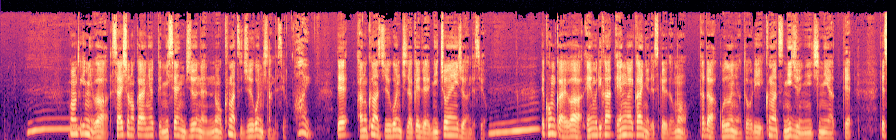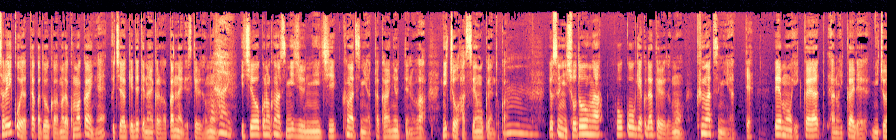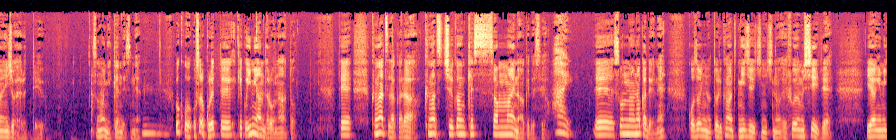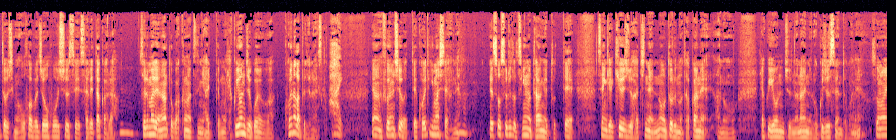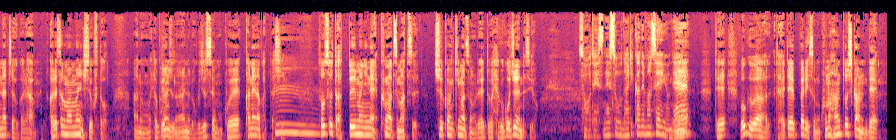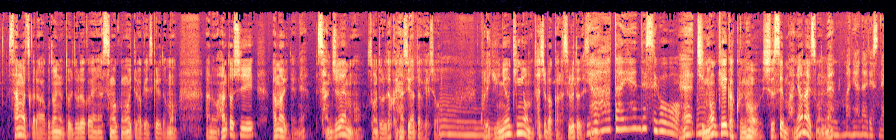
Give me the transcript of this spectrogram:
この時には、最初の介入って2010年の9月15日なんですよ。はい。で、あの9月15日だけで2兆円以上なんですよ。で、今回は円売りか、円買い介入ですけれども、ただご存知の通り、9月22日にやって、で、それ以降やったかどうかはまだ細かいね、内訳出てないから分かんないですけれども、はい、一応この9月22日、9月にやった介入っていうのは2兆8000億円とか、要するに初動が方向逆だけれども、9月にやって、で、もう1回、あの1回で2兆円以上やるっていう。すごい2点ですね。僕、おそらくこれって結構意味あるんだろうなと。で、9月だから、9月中間決算前なわけですよ。はい。で、そんな中でね、ご存知の通り9月21日の FOMC で、利上げ見通しが大幅情報修正されたから、うん、それまでなんとか9月に入っても145円は超えなかったじゃないですか。はい。FOMC 終わって超えてきましたよね。うん、で、そうすると次のターゲットって、1998年のドルの高値、あの、147円の60銭とかね、うん、その辺になっちゃうから、あれそのまんまにしておくと、あの147円の60銭も超えかねなかったし、そうするとあっという間にね、9月末、中間期末のレートは150円ですよ。そうですね、そうなりかねませんよね。ねで、僕は大体やっぱりそのこの半年間で、3月からご存知の通りドル高円安すごく動いてるわけですけれども、あの半年余りでね、30円もそのドル高安にあったわけでしょ。これ輸入企業の立場からするとですね。いや大変ですよ。ね、事業計画の修正間に合わないですもんね。うん、間に合わないですね、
